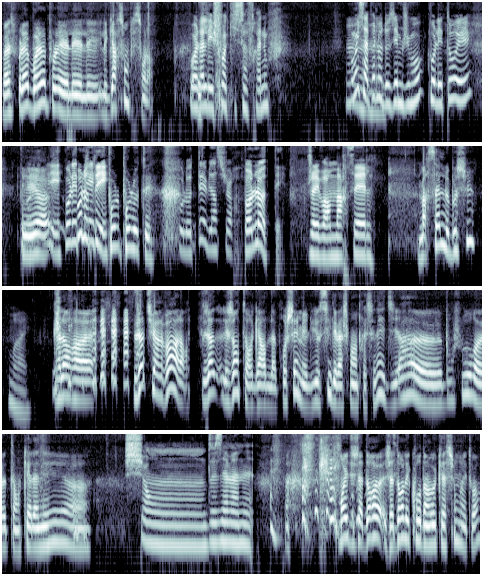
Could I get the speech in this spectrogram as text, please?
Voilà pour, les, voilà pour les, les- les- les garçons qui sont là. Voilà les choix qui s'offrent à nous. Comment il s'appelle le deuxième jumeau? Poletto et Et. Poloté. Pol- Poloté. Poloté, bien sûr. Poloté. J'allais voir Marcel. Marcel le bossu Ouais. Alors, euh, déjà, tu viens le voir. Alors, déjà, les gens te regardent l'approcher, mais lui aussi, il est vachement impressionné. Il dit Ah, euh, bonjour, euh, t'es en quelle année euh Je suis en deuxième année. Moi, il dit J'adore j'adore les cours d'invocation, et toi?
